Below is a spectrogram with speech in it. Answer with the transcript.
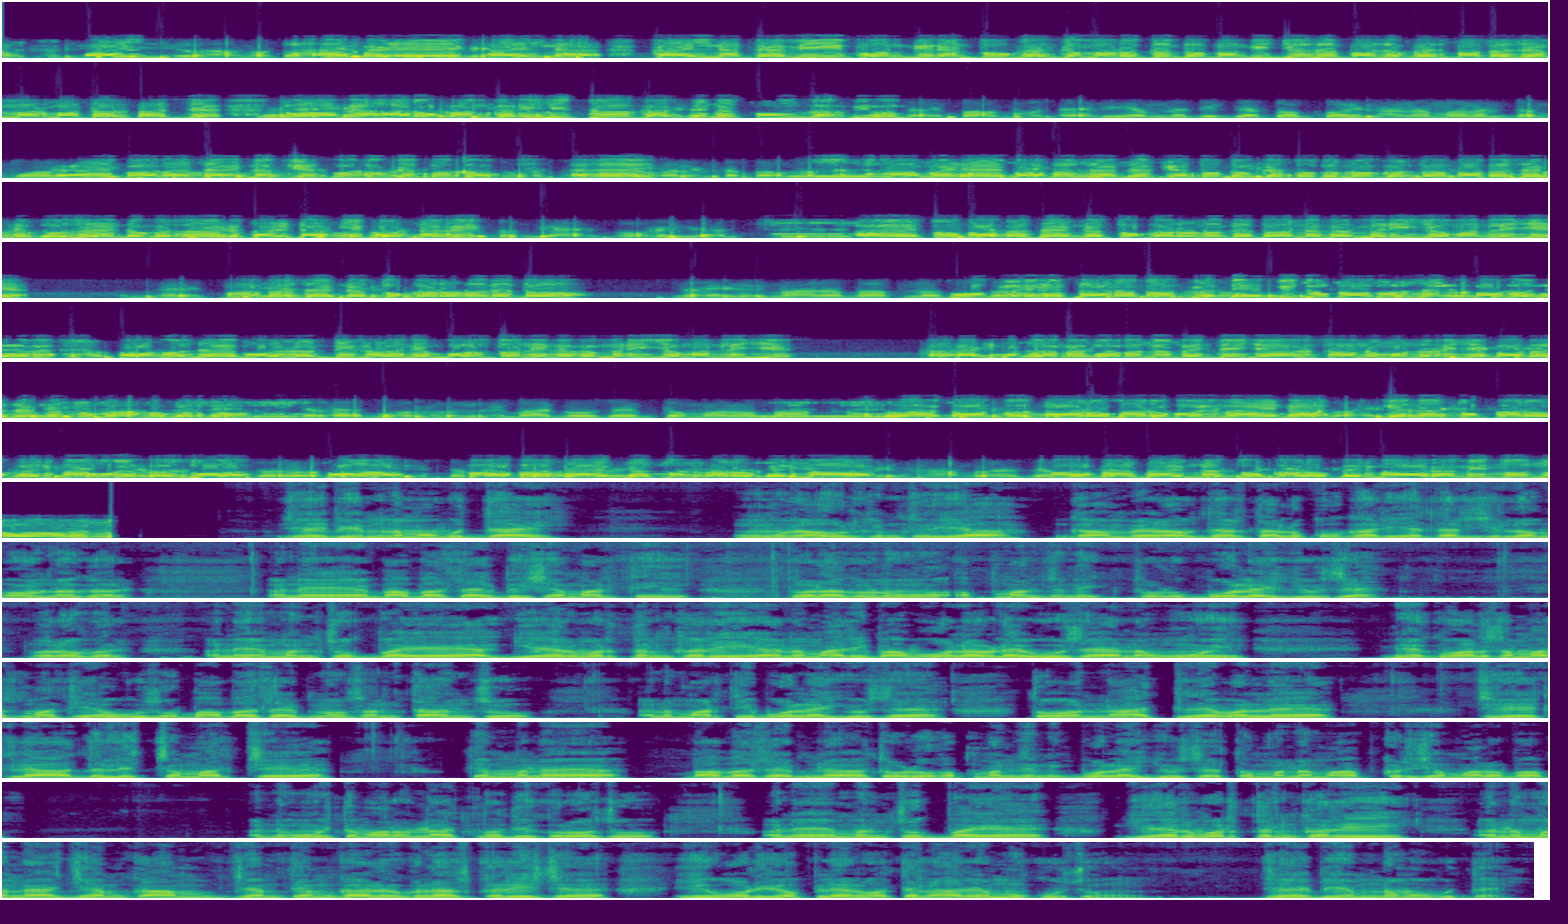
કાલના કાલના તે વી ફોન કર્યા તું કહે કે મારો ધંધો ભાંગી ગયો છે પાછો કહે બાબા સાહેબ મારો માથાનો તાજ છે. તો અમે સારું કામ કરી છે સહકાર છે ને તું કેમ પીવું બાબા સાહેબ એમ નથી કેતો કોઈ નાના માણસ તમે ફોન બાબા સાહેબ ને કેતો તો કેતો તો. સાંભળે બાબા સાહેબ ને કેતો તો કેતો તો ન કરતો બાબા સાહેબને ન કરતો કે તારી ડાકી ફોડ ના ગઈ એ તું બાબા તું કરો નો દેતો નગર મરી ગયો માન લેજે. બાબા સાહેબને તું કરો ન દેતો મારા બાપનો તું કહે ને તારા બાપનો તે કીધું બાબુ સાહેબ બાબુ સાહેબ બાબુ સાહેબ બોલો ને ઠીકડો ને બોલતો નહીં નકર મરી ગયો માન લેજે. તારા ડાકલા બાકલા બધું બંધ થઈ જાય. સાનું મોનું રહી જાય બાબા સાહેબને તું કરો નો કરતો બોલું નહીં બાબો સાહેબ તો મારો ઓય બાપો તારો મારો એને એને હું એ બધું જો હવે. જય ભીમ નમો બુદ્ધાય. હું રાહુલ ખીમથુરિયા, ગામ વેળાવદર તાલુકો ગારિયાધાર, જિલ્લો ભાવનગર. અને બાબા સાહેબ વિશે મારથી થોડા ઘણું અપમાનજનક થોડુંક બોલાઈ ગયું છે. બરાબર? અને મનસુખભાઈએ ગેરવર્તન કરી અને મારી પાસે બોલાવડાવ્યું છે અને હું મેઘવાળ સમાજમાંથી આવું છું, બાબા સાહેબનો સંતાન છું. અને મારથી બોલાઈ ગયું છે, તો નાચ લેવલે જે એટલે આ દલિત સમાજ છે, તેમ મને બાબા સાહેબને થોડુંક અપમાનજનક બોલાઈ ગયું છે, તો મને માફ કરજો મારો બાપ. અને હું તમારો નાચનો દીકરો છું. અને મનસુખભાઈએ ગેરવર્તન કરી અને મને જેમ કામ, જેમ તેમ ગાળ્યો ગલાસ કરી છે એ ઓડિયો પ્લેયર હોતે ને હારે મૂકું છું હું. જય ભીમ નમો બુદ્ધાય.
